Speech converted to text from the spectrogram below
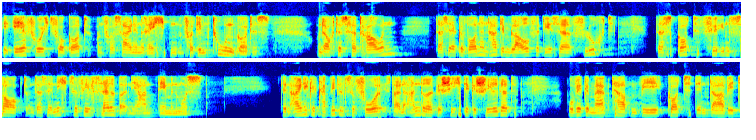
Die Ehrfurcht vor Gott und vor seinen Rechten, vor dem Tun Gottes. Und auch das Vertrauen, das er gewonnen hat im Laufe dieser Flucht, dass Gott für ihn sorgt und dass er nicht so viel selber in die Hand nehmen muss. Denn einige Kapitel zuvor ist eine andere Geschichte geschildert, wo wir gemerkt haben, wie Gott den David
